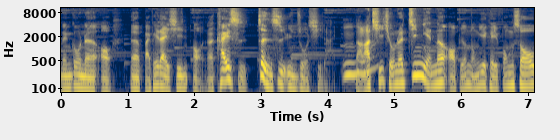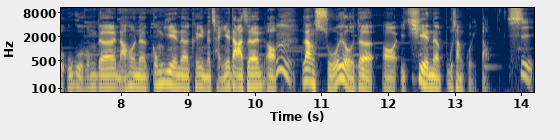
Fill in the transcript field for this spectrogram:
能够呢哦。呃，百废待兴哦，呃，开始正式运作起来。嗯，那祈求呢，今年呢，哦，比如农业可以丰收，五谷丰登，然后呢，工业呢可以呢产业大增哦，嗯，让所有的哦一切呢步上轨道。是。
